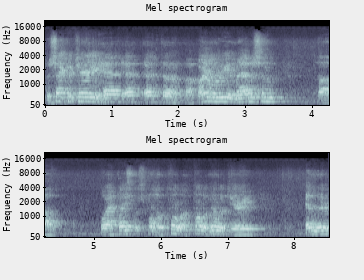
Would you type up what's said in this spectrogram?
the secretary had at, at the uh, Armory in Madison, uh, boy, that place was full of, full of, full of military. And they're,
